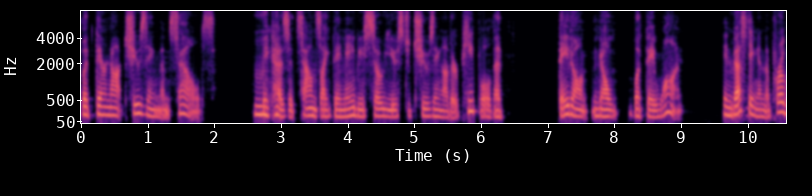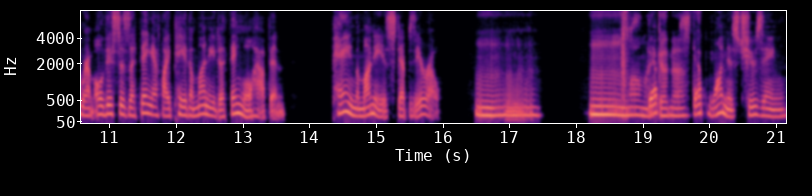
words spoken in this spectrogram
But they're not choosing themselves mm. because it sounds like they may be so used to choosing other people that they don't know what they want. Mm. Investing in the program, oh, this is a thing. If I pay the money, the thing will happen. Paying the money is step zero. Mm. Mm, oh my Step goodness. step one is choosing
